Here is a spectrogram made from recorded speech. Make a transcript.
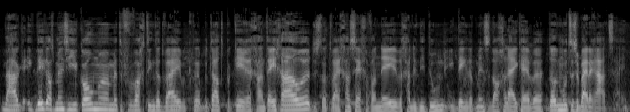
Nou, ik denk als mensen hier komen met de verwachting dat wij betaald parkeren gaan tegenhouden. Dus dat wij gaan zeggen van nee, we gaan dit niet doen. Ik denk dat mensen dan gelijk hebben. Dan moeten ze bij de raad zijn.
